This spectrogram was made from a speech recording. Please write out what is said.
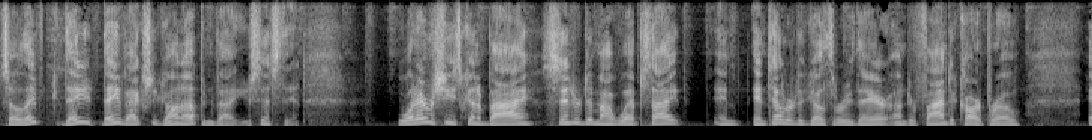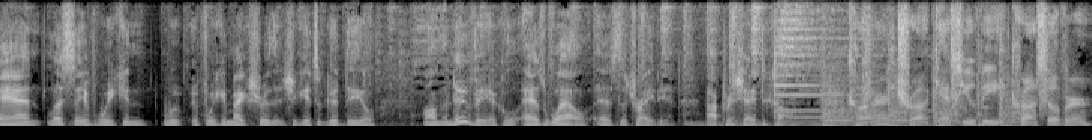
So they've they they've actually gone up in value since then. Whatever she's going to buy, send her to my website and and tell her to go through there under Find a Car Pro, and let's see if we can if we can make sure that she gets a good deal on the new vehicle as well as the trade in. I appreciate the call. Car, truck, SUV, crossover.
